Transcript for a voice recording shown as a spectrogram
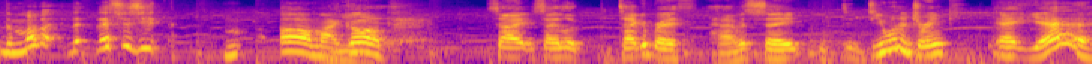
the mother. th- This is it. Oh my god. So, so look, take a breath, have a seat. D- do you want a drink? Uh, yeah.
